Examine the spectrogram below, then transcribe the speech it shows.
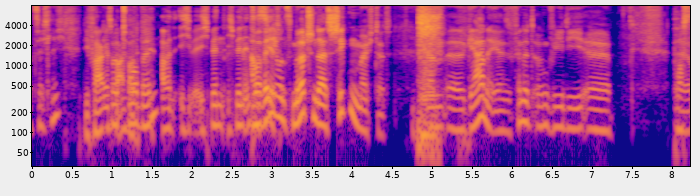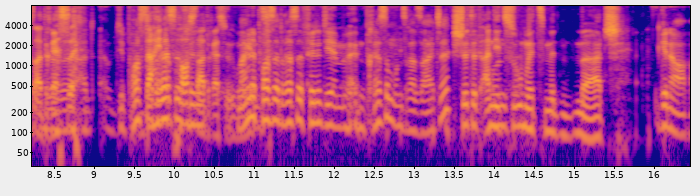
Tatsächlich. Die Frage ist beantwortet. Aber ich, ich, bin, ich bin Aber wenn interessiert. ihr uns Merchandise schicken möchtet, dann äh, gerne. Ihr findet irgendwie die äh, Postadresse. äh, unsere Ad- die Postadresse. Deine Postadresse findet, übrigens. Meine Postadresse findet ihr im Impressum unserer Seite. Schüttet Andi Und- zu mit, mit Merch. Genau.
